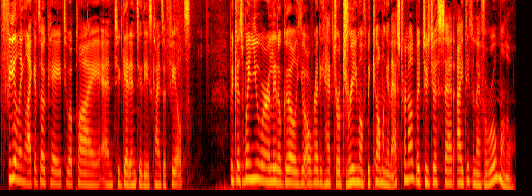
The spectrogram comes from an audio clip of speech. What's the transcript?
feeling like it's okay to apply and to get into these kinds of fields. Because when you were a little girl, you already had your dream of becoming an astronaut, but you just said, I didn't have a role model.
